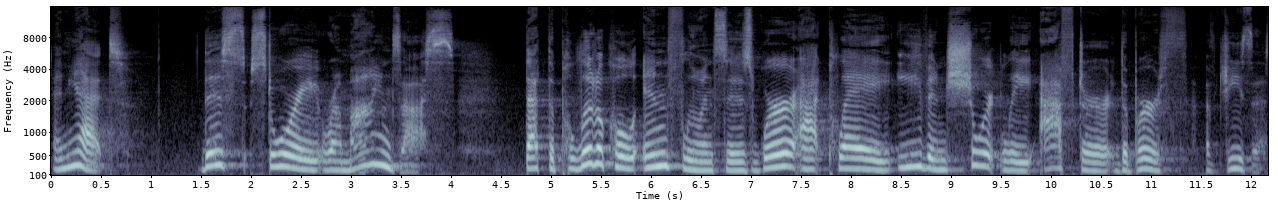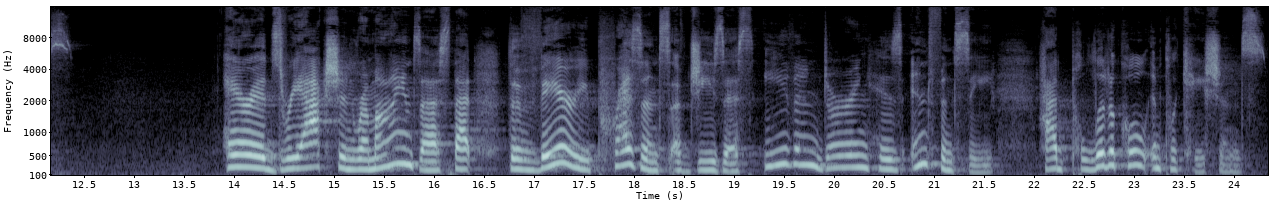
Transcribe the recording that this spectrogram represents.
And yet, this story reminds us that the political influences were at play even shortly after the birth of Jesus. Herod's reaction reminds us that the very presence of Jesus, even during his infancy, had political implications.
